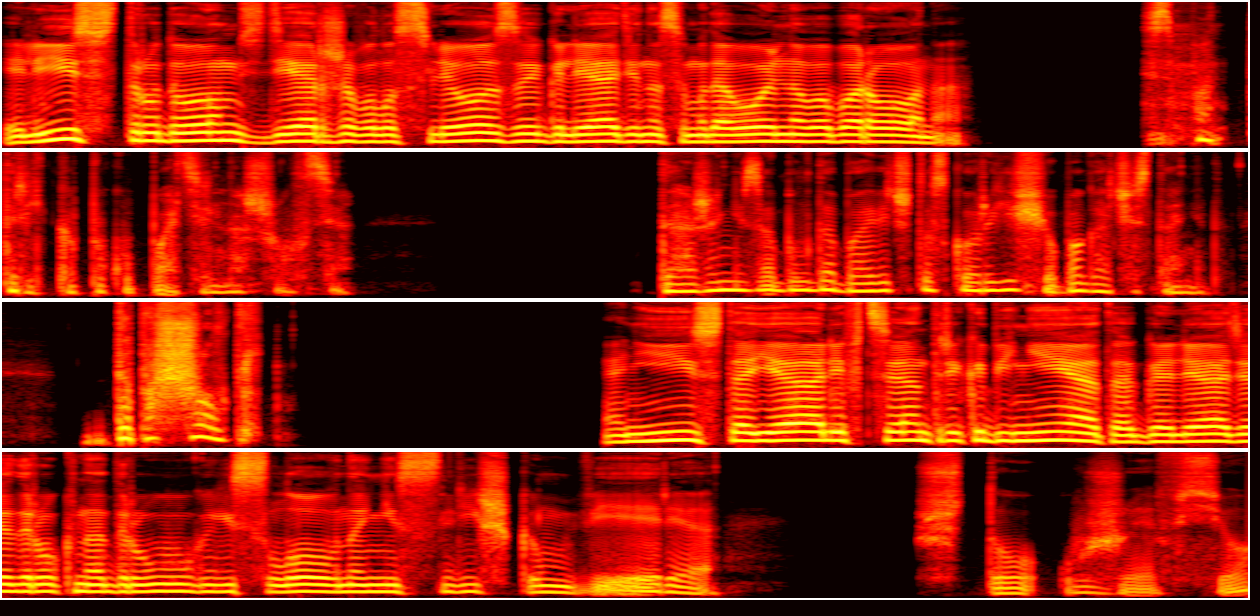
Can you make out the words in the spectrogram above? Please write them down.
Элис с трудом сдерживала слезы, глядя на самодовольного барона. Смотри-ка, покупатель нашелся. Даже не забыл добавить, что скоро еще богаче станет. Да пошел ты! Они стояли в центре кабинета, глядя друг на друга и словно не слишком веря, что уже все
